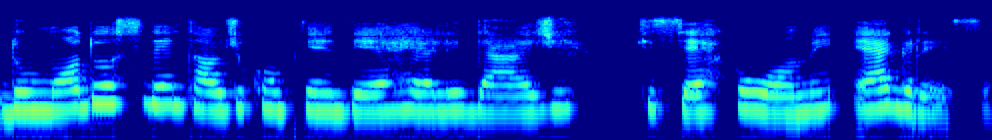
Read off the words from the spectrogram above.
do modo ocidental de compreender a realidade que cerca o homem é a Grécia.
